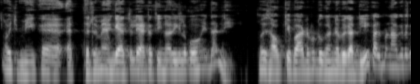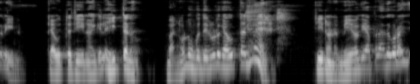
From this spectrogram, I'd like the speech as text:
ඔය මේක ඇත්තටම ඇඟ ඇතුලේ ඇට තියනවාද කියලා කොහොමද දන්නේ? ඔය සෞඛ්‍ය පාඩපොඩු ගන්න එකක් දිගේ කල්පනා කර කර ඉන්නවා. කැවුත්ත තියනවා කියලා හිතනවා. බලනකොට උඟ දෙනකොට කැවුත්තක් නැහැ. තියෙනවනේ මේ වගේ අපරාධ කරයි.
